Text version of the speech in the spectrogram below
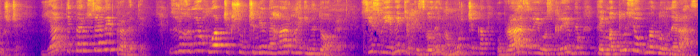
дужче. Як тепер усе виправити? Зрозумів хлопчик, що вчинив негарно і недобре. Всі свої витівки звалив на Мурчика, образив його, скривдив, та й матусю обманув не раз.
